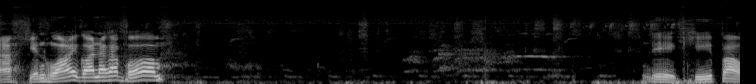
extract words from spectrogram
อะเขียนหัวไว้ก่อนนะครับผมเลขชี้เป้า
